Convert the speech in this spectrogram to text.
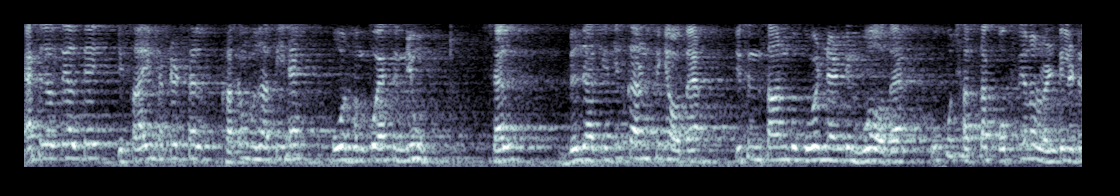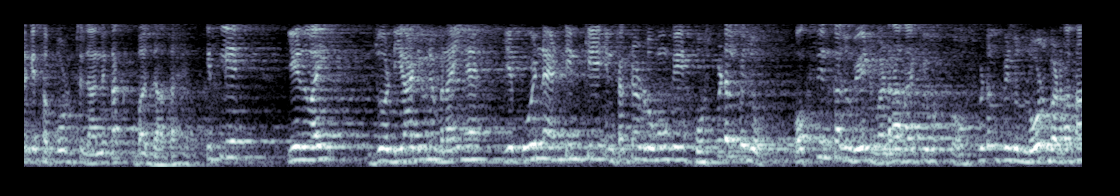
ऐसे चलते चलते ये सारी इन्फेक्टेड सेल खत्म हो जाती है और हमको ऐसे न्यू सेल मिल जाती है। जिस कारण से क्या होता है, जिस इंसान को कोविड 19 हुआ होता है, वो कुछ हद तक ऑक्सीजन और वेंटिलेटर के सपोर्ट से जाने तक बच जाता है। इसलिए ये दवाई जो डीआरडीओ ने बनाई है, ये कोविड 19 के इन्फेक्टेड लोगों के हॉस्पिटल पे जो ऑक्सीजन का जो वेट बढ़ रहा था, कि उस हॉस्पिटल पे जो लोड बढ़ रहा था,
